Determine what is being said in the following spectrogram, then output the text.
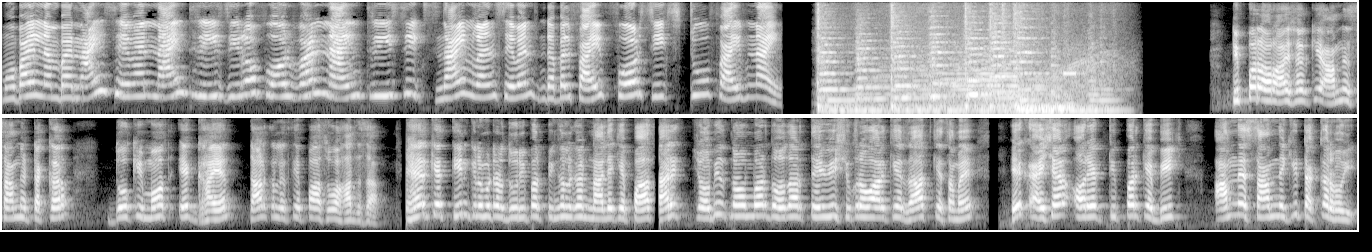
Mobile number nine seven nine three zero four one nine three six, nine one seven double five four six two five नाइन। टिप्पर और आयसर की आमने सामने टक्कर, दो की मौत, एक घायल ताड़कलश के पास हुआ हादसा। शहर के तीन किलोमीटर दूरी पर पिंगलगढ़ नाले के पास तारीख 24 नवंबर 2023 शुक्रवार के रात के समय एक आयशर और एक टिप्पर के बीच आमने सामने की टक्कर हुई।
